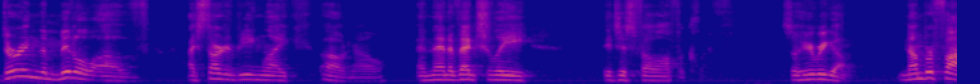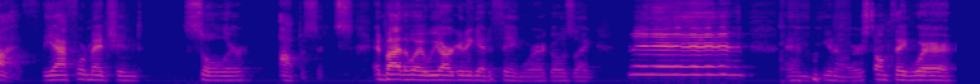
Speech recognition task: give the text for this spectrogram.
during the middle of, I started being like, oh no. And then eventually it just fell off a cliff. So here we go. Number five, the aforementioned solar opposites. And by the way, we are going to get a thing where it goes like, and you know, or something where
